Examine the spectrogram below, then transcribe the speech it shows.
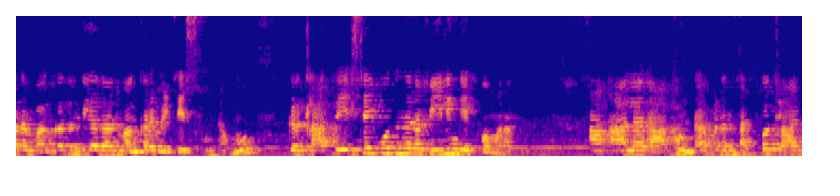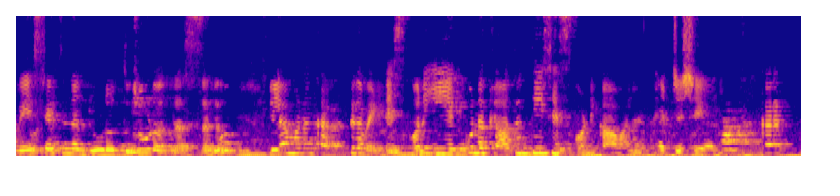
మనం వంకర ఉంది కదా అని వంకర పెట్టేసుకుంటాము. ఇక్కడ క్లాత్ వేస్ట్ అయిపోతుందన్న ఫీలింగ్ ఎక్కువ మనకు. అలా రాకుండా మనం తక్కువ క్లాత్ వేస్ట్ అవుతుందని చూడొద్దు. చూడొద్దు అస్సలు. ఇలా మనం కరెక్ట్గా పెట్టేసుకొని ఈ ఎక్కువ క్లాత్ తీసేసుకోండి కావాలంటే. కట్ చేసేయాలి కరెక్ట్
